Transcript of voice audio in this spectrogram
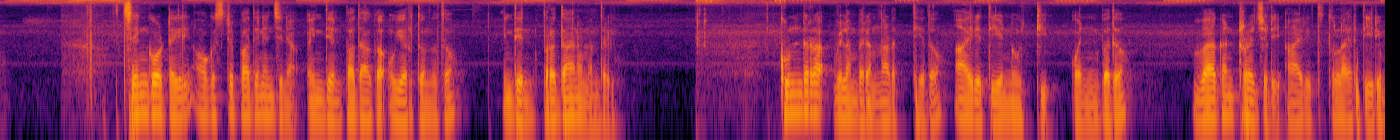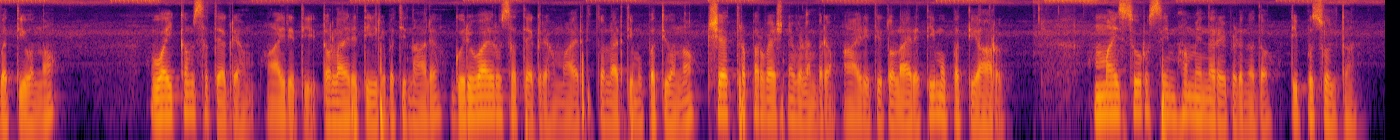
ചെങ്കോട്ടയിൽ ഓഗസ്റ്റ് പതിനഞ്ചിന് ഇന്ത്യൻ പതാക ഉയർത്തുന്നത് ഇന്ത്യൻ പ്രധാനമന്ത്രി കുണ്ടറ വിളംബരം നടത്തിയതോ ആയിരത്തി എണ്ണൂറ്റി ഒൻപതോ വാഗൺ ട്രാജഡി ആയിരത്തി തൊള്ളായിരത്തി ഇരുപത്തി ഒന്നോ വൈക്കം സത്യാഗ്രഹം ആയിരത്തി തൊള്ളായിരത്തി ഇരുപത്തി നാല് ഗുരുവായൂർ സത്യാഗ്രഹം ആയിരത്തി തൊള്ളായിരത്തി മുപ്പത്തി ഒന്നോ ക്ഷേത്രപ്രവേശന വിളംബരം ആയിരത്തി തൊള്ളായിരത്തി മുപ്പത്തി ആറ് മൈസൂർ സിംഹം എന്നറിയപ്പെടുന്നതോ ടിപ്പു സുൽത്താൻ.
